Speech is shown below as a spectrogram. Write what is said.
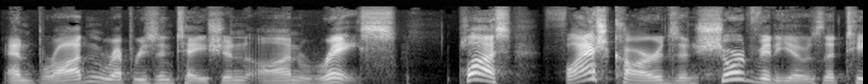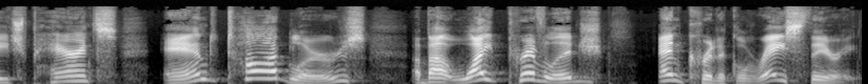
and broaden representation on race. Plus, flashcards and short videos that teach parents and toddlers about white privilege and critical race theory.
